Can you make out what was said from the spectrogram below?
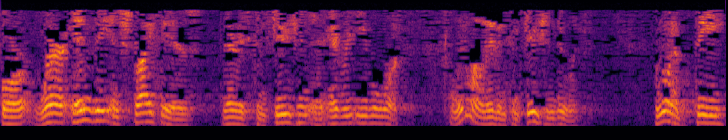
For where envy and strife is, there is confusion and every evil work. We don't want to live in confusion, do we? We want to be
